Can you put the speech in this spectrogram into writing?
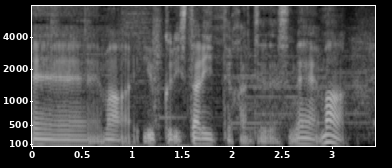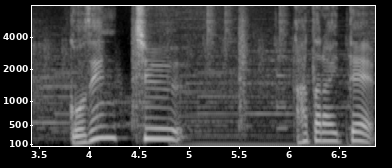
えー、まあゆっくりしたりっていう感じでですね。まあ午前中働いて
